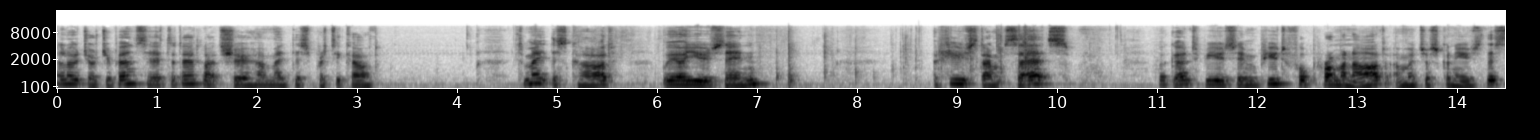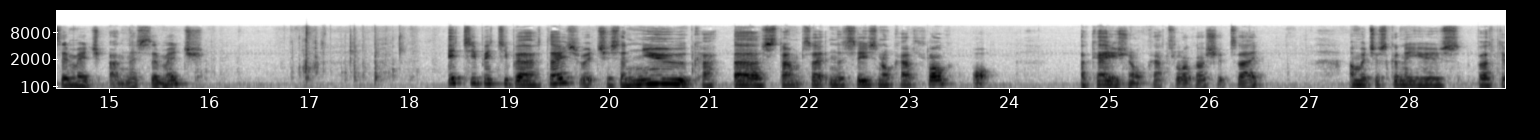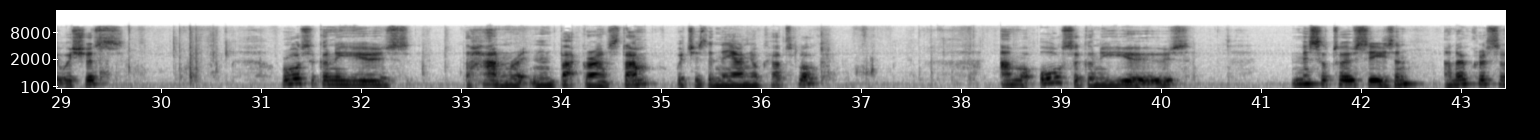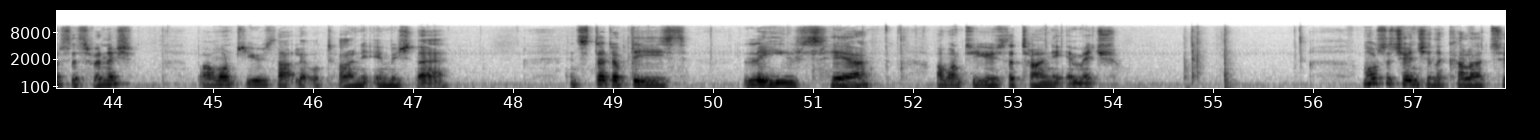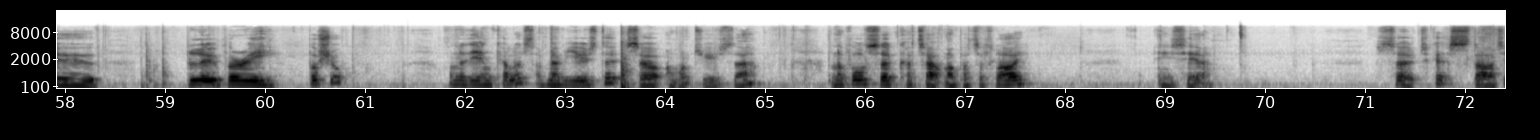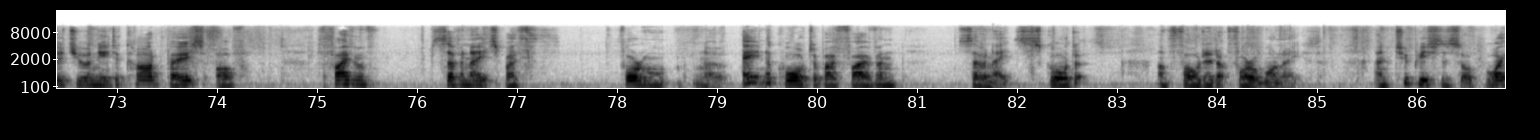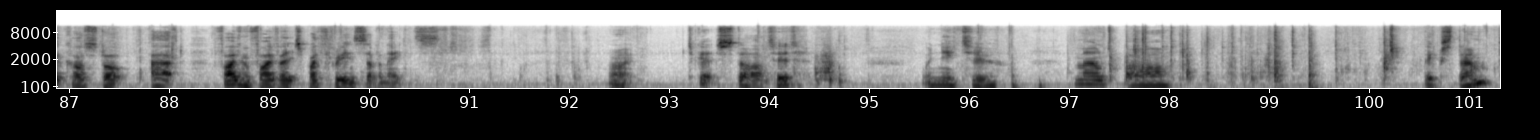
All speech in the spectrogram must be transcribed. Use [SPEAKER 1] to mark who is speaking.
[SPEAKER 1] Hello Georgie Burns here. Today I'd like to show you how I made this pretty card. To make this card we are using a few stamp sets. We're going to be using Beautiful Promenade and we're just going to use this image and this image. Itty Bitty Birthdays which is a new uh, stamp set in the seasonal catalogue or occasional catalogue I should say and we're just going to use birthday wishes we're also going to use the handwritten background stamp, which is in the annual catalogue. And we're also going to use mistletoe season. I know Christmas is finished, but I want to use that little tiny image there. Instead of these leaves here, I want to use the tiny image. I'm also changing the colour to blueberry bushel one of the in colours. I've never used it, so I want to use that. And I've also cut out my butterfly. He's here. So to get started, you will need a card base of five and seven eighths by four and no eight and a quarter by five and seven eighths, scored and folded at four and one eighth, and two pieces of white cardstock at five and five eighths by three and seven eighths. Right, to get started, we need to mount our big stamp.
